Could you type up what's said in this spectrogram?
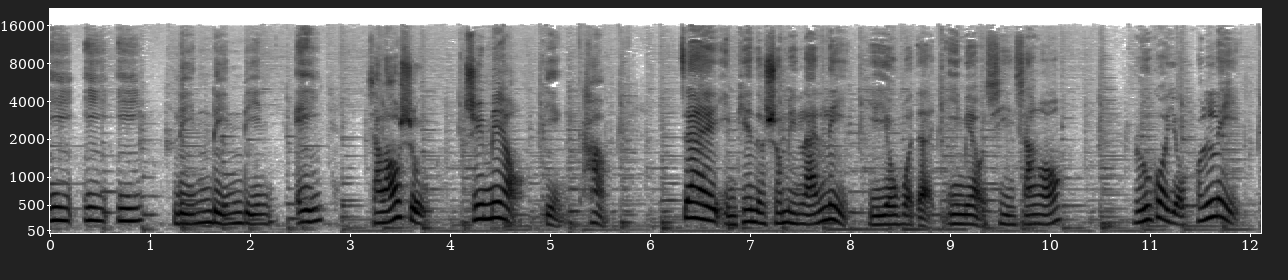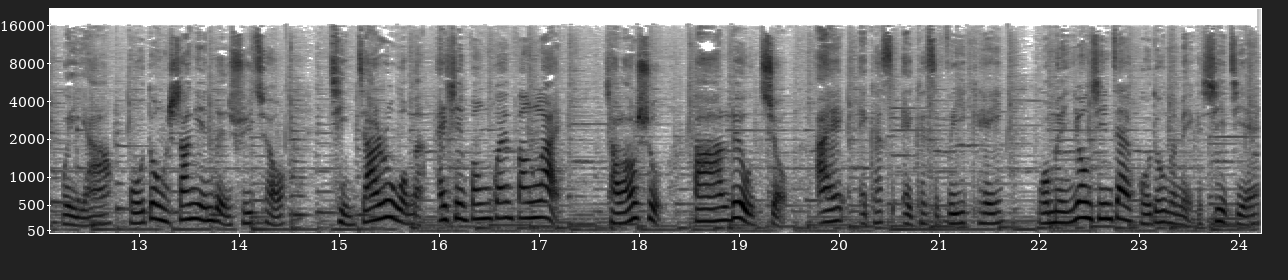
一一一零零零 a 小老鼠 gmail 点 com，在影片的说明栏里也有我的 email 信箱哦。如果有婚礼、尾牙、活动、商演等需求，请加入我们爱信封官方 line 小老鼠八六九。i x x v k，我们用心在活动的每个细节。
